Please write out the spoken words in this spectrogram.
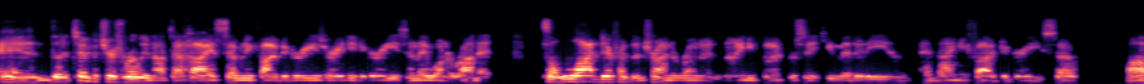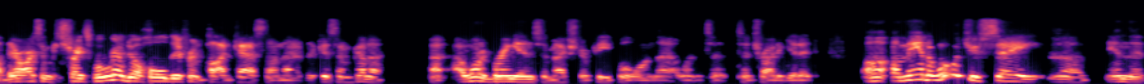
and the temperature is really not that high 75 degrees or 80 degrees and they want to run it it's a lot different than trying to run at 95% humidity and, and 95 degrees so uh, there are some constraints but we're going to do a whole different podcast on that because i'm going to uh, i want to bring in some extra people on that one to, to try to get it uh, amanda what would you say uh, in the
